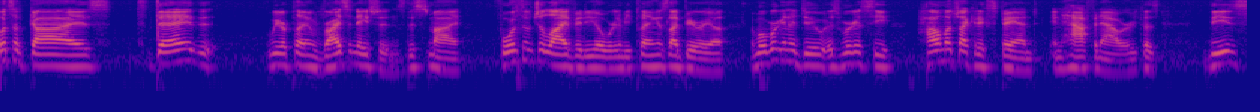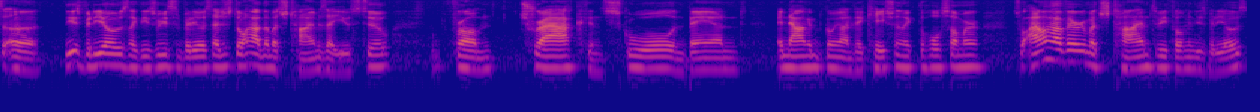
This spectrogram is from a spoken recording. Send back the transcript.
What's up, guys? Today we are playing Rise of Nations. This is my 4th of July video. We're going to be playing as Liberia. And what we're going to do is we're going to see how much I can expand in half an hour. Because these, uh, these videos, like these recent videos, I just don't have that much time as I used to. From track and school and band. And now I'm going to be going on vacation like the whole summer. So I don't have very much time to be filming these videos.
